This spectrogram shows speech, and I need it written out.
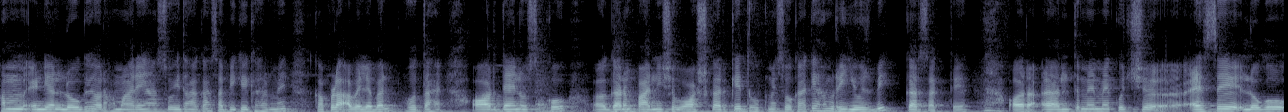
हम इंडियन लोग हैं और हमारे यहाँ सुई धागा सभी के घर में कपड़ा अवेलेबल होता है। और देन उसको गर्म पानी से वॉश करके धूप में सुखा के हम रीयूज़ भी कर सकते हैं। और अंत में मैं कुछ ऐसे लोगों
